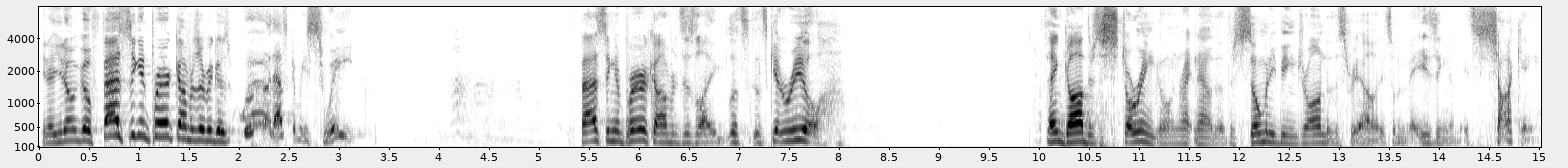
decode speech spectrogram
You know, you don't go fasting and prayer conference, everybody goes, whoa, that's going to be sweet. fasting and prayer conference is like, let's, let's get real. Thank God there's a stirring going right now, though. There's so many being drawn to this reality. It's amazing to me. It's shocking.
